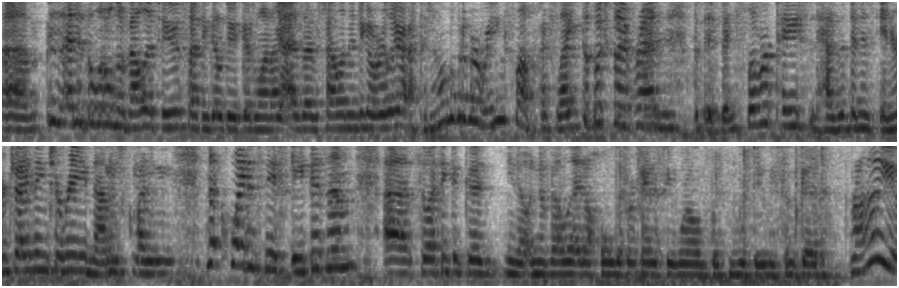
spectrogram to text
Um, and it's a little novella too, so I think that'll be a good one. I- Yes. As I was telling Indigo earlier, I've been in a little bit of a reading slump. I've liked the books that I've read, Mm-hmm. but they've been slower paced. It hasn't been as energizing to read. Not as quite, Mm-hmm. not quite into the escapism. Uh, so I think a good, you know, a novella in a whole different fantasy world would, would do me some good. Right.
